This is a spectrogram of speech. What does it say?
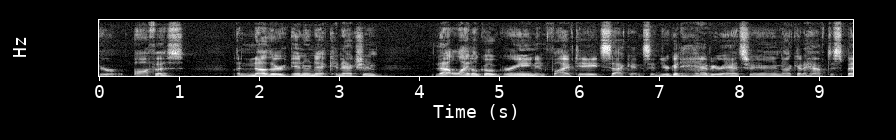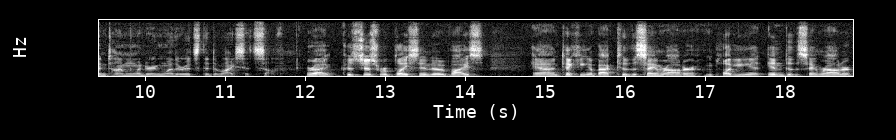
your office another internet connection, that light will go green in five to eight seconds, and you're going to have your answer. And you're not going to have to spend time wondering whether it's the device itself. Right, because just replacing the device and taking it back to the same router and plugging it into the same router,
